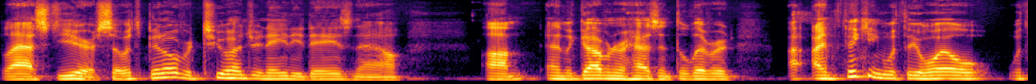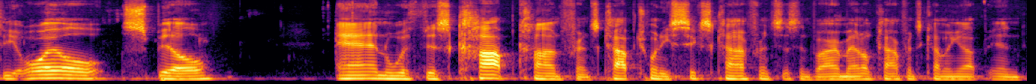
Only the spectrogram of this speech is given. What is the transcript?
last year. So it's been over 280 days now, um, and the governor hasn't delivered. I, am thinking with the oil, with the oil spill, and with this COP conference, COP 26 conference, this environmental conference coming up in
